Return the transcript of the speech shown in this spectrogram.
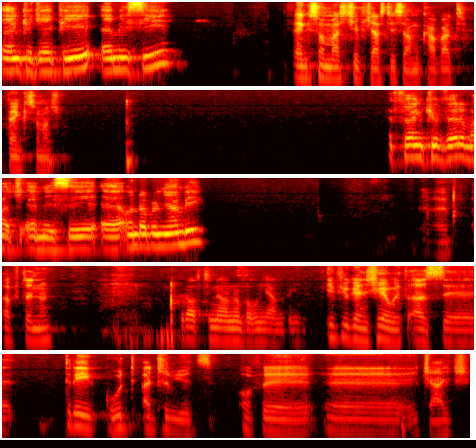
Thank you, JP. MEC? Thanks so much, Chief Justice. I'm covered. Thank you so much. Thank you very much, MEC. Uh, Honorable Nyambi? Uh, Afternoon. Good afternoon, Honorable Nyambi. If you can share with us uh, three good attributes of a, a judge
